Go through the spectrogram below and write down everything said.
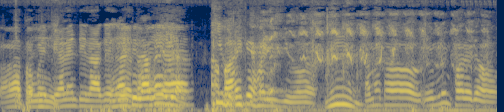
હા તો ભાઈ પેનલ્ટી લાગે પેનલ્ટી લાગે બાઈકે હળી ગયું હવે. તમે તો એમની ફરે જાઓ.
